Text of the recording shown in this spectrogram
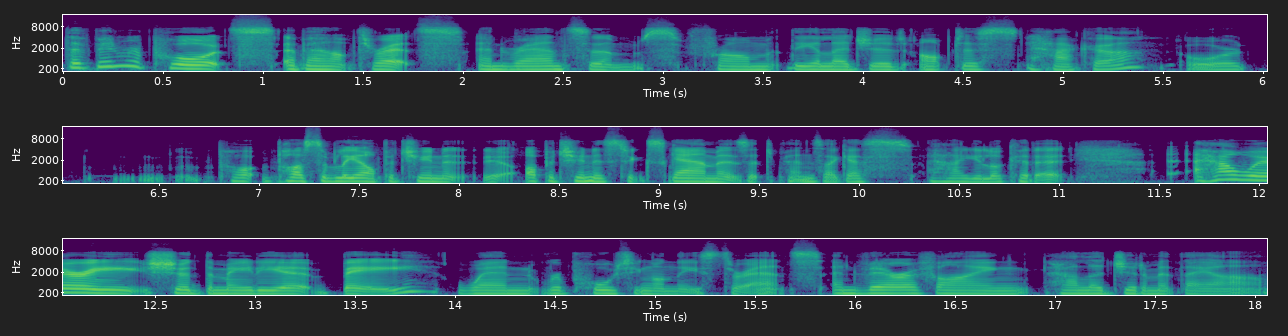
There have been reports about threats and ransoms from the alleged Optus hacker or possibly opportuni- opportunistic scammers. It depends, I guess, how you look at it. How wary should the media be when reporting on these threats and verifying how legitimate they are?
